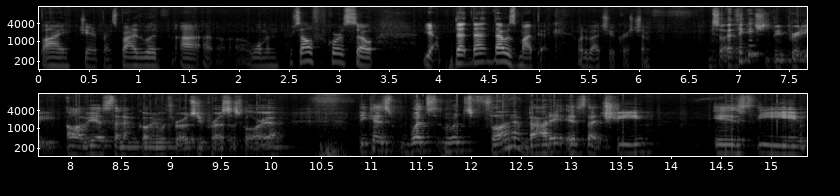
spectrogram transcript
by Gina Prince Bythewood, uh, a woman herself, of course. So, yeah, that, that that was my pick. What about you, Christian? So I think it should be pretty obvious that I'm going with Rosie Perez's Gloria, because what's what's fun about it is that she is the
